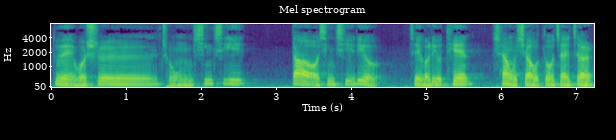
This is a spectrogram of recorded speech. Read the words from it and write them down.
对，我是从星期一到星期六。这个六天上午下午都在这儿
